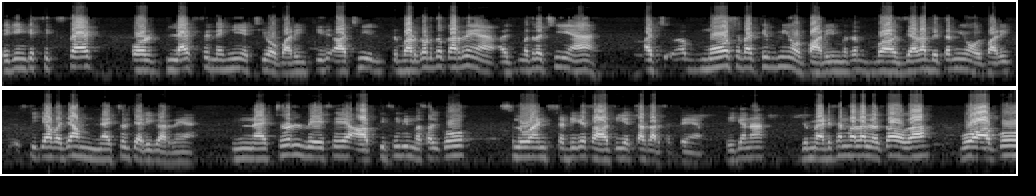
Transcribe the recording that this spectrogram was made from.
लेकिन इनके सिक्स पैक और लेग्स नहीं अच्छी हो पा रही। अच्छी वर्कआउट तो कर रहे हैं मतलब अच्छी हैं मोस्ट इफ़ेक्टिव नहीं हो पा रही मतलब ज़्यादा बेहतर नहीं हो पा रही। इसकी क्या वजह हम नेचुरल तैयारी कर रहे हैं। नेचुरल वे से आप किसी भी मसल को स्लो एंड स्टडी के साथ ही अच्छा कर सकते हैं। ठीक है ना? जो मेडिसिन वाला लड़का होगा, वो आपको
